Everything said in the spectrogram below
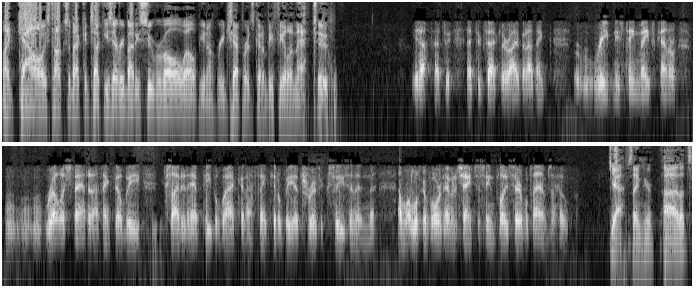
like Cal always talks about Kentucky's everybody's Super Bowl. Well, you know, Reed Sheppard's going to be feeling that too. Yeah, that's that's exactly right. But I think Reed and his teammates kind of relish that, and I think they'll be excited to have people back. And I think it'll be a terrific season. And I'm looking forward to having a chance to see him play several times. I hope. Yeah, same here. Uh, let's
